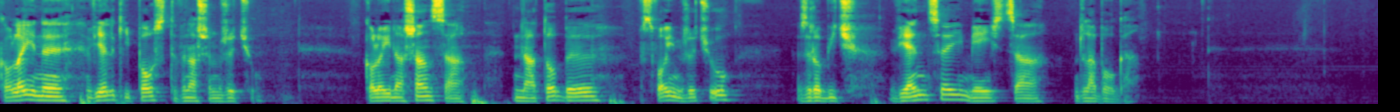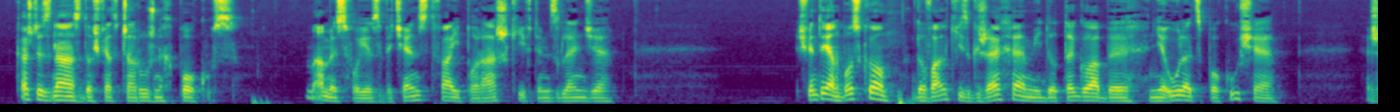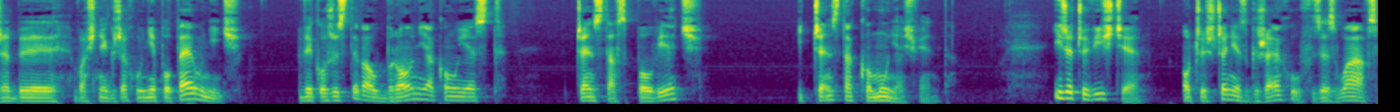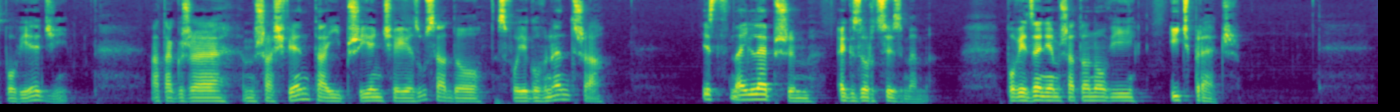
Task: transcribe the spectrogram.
Kolejny Wielki Post w naszym życiu. Kolejna szansa na to, by w swoim życiu zrobić więcej miejsca dla Boga. Każdy z nas doświadcza różnych pokus. Mamy swoje zwycięstwa i porażki w tym względzie. Święty Jan Bosko do walki z grzechem i do tego, aby nie ulec pokusie, żeby właśnie grzechu nie popełnić, wykorzystywał broń, jaką jest częsta spowiedź i częsta komunia święta. I rzeczywiście oczyszczenie z grzechów, ze zła w spowiedzi, a także msza święta i przyjęcie Jezusa do swojego wnętrza jest najlepszym egzorcyzmem powiedzeniem szatanowi: idź precz.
